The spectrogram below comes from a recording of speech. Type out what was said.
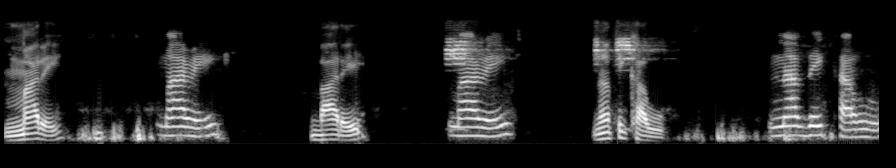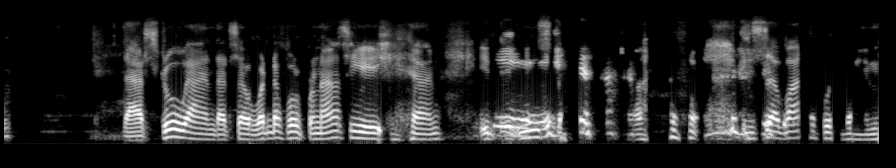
mare, Mare. bare, Mare. nothing kau. Nave kau. That's true, and that's a wonderful pronunciation. It, it means it's a wonderful one.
